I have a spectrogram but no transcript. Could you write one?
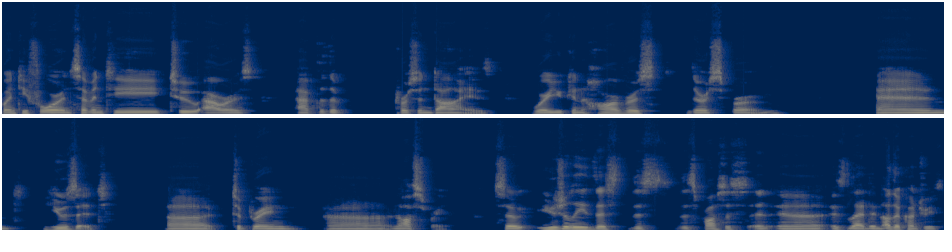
24 and 72 hours after the person dies where you can harvest their sperm and use it uh, to bring uh, an offspring. So usually this this this process uh, is led in other countries.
